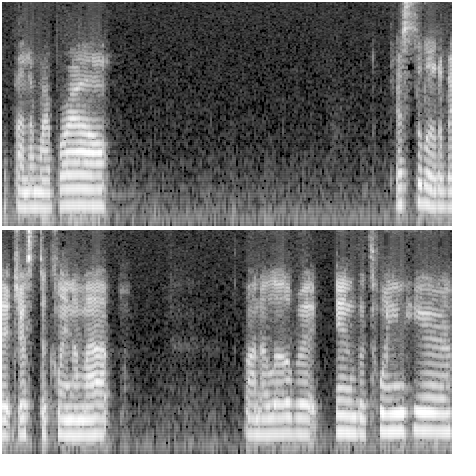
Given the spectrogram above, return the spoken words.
up under my brow. Just a little bit, just to clean them up. Going a little bit in between here.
